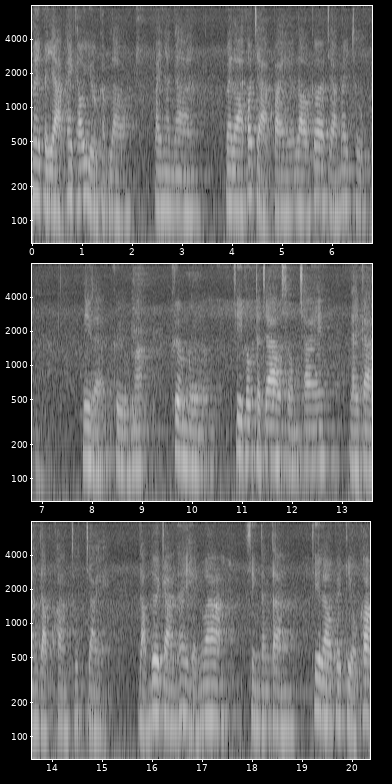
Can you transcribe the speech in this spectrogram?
ไม่ไปอยากให้เขาอยู่กับเรา ไปนานๆ เวลาเขาจากไปเราก็จะไม่ทุกข์ นี่แหละคือมรรคเครื่องมือที่พระพุทธเจ้าทรงใช้ในการดับความทุกข์ใจ ดับด้วยการให้เห็นว่าสิ่งต่างๆ ที่เราไปเกี่ยวข้อง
